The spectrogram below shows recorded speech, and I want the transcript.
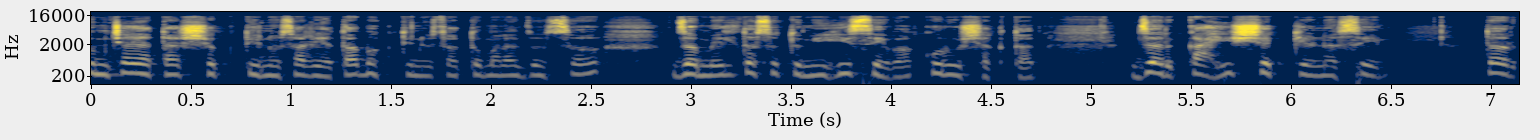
तुमच्या यथाशक्तीनुसार यथाभक्तीनुसार तुम्हाला जसं जमेल तसं तुम्ही ही सेवा करू शकतात. जर काही शक्य नसेल तर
